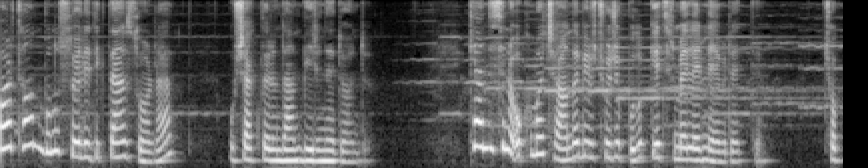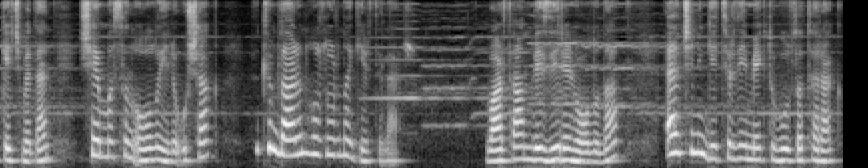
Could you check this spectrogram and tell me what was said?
Vartan bunu söyledikten sonra uşaklarından birine döndü. Kendisini okuma çağında bir çocuk bulup getirmelerini emretti. Çok geçmeden Şemmas'ın oğlu ile uşak hükümdarın huzuruna girdiler. Vartan vezirin oğluna elçinin getirdiği mektubu uzatarak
